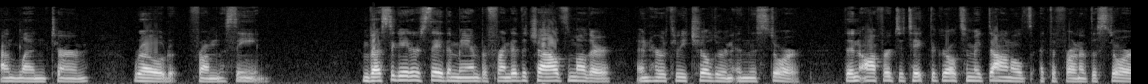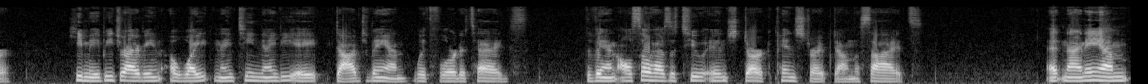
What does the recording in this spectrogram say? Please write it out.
on Lem Turner Road from the scene. Investigators say the man befriended the child's mother and her three children in the store, then offered to take the girl to McDonald's at the front of the store. He may be driving a white 1998 Dodge van with Florida tags. The van also has a 2 inch dark pinstripe down the sides. At 9 a.m.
